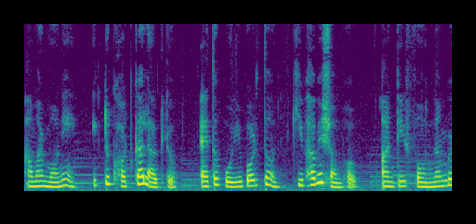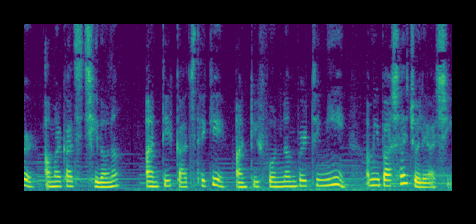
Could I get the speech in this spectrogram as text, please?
আমার মনে একটু খটকা লাগল। এত পরিবর্তন কীভাবে সম্ভব? আন্টির ফোন নাম্বার আমার কাছে ছিল না। আন্টির কাছ থেকে আন্টির ফোন নাম্বারটি নিয়ে আমি বাসায় চলে আসি।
